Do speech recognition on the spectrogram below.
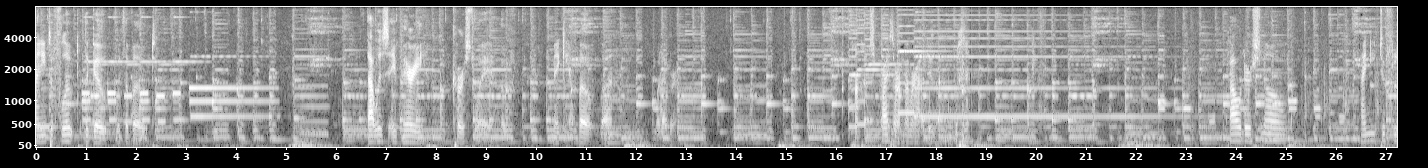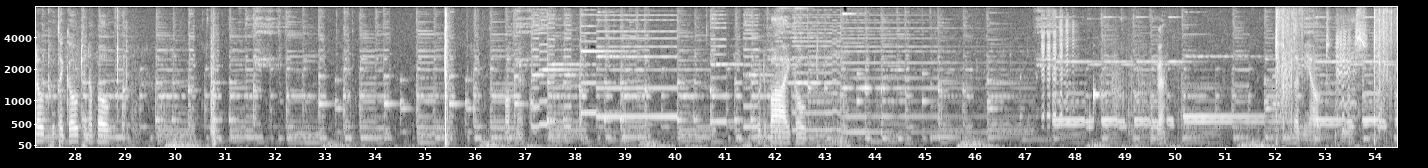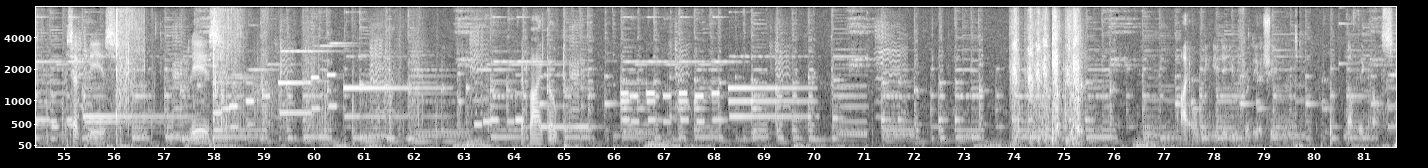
I need to float the goat with the boat. That was a very cursed way of making a boat, but whatever. Huh, I'm surprised I remember how to do that. Powder snow. I need to float with a goat in a boat. Goodbye, goat. Okay. Let me out, please. I said please. Please. Goodbye, goat. Achievement. Nothing else.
